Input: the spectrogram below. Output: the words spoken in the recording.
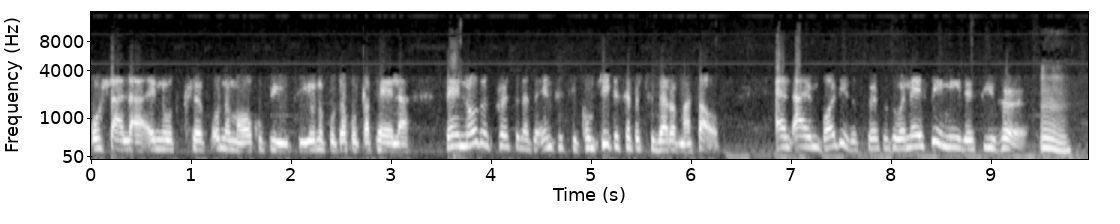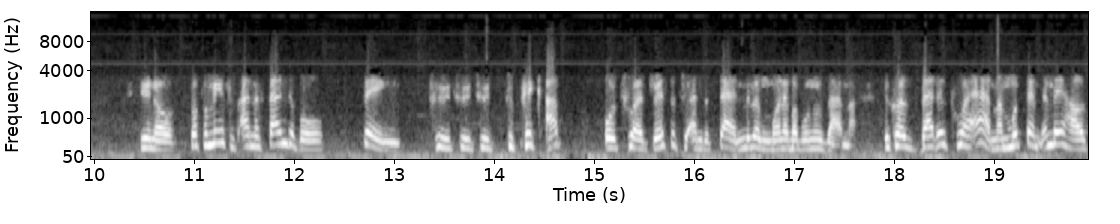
ohlala in North Cliff, onoma wakho beauty, onobhuti wakho qaphela. They know this person as an entity completely separate to that of myself. And I embody this person. So when they see me, they see her. Mm. You know, so for me, it's an understandable thing to, to, to, to pick up or to address or to understand. Maybe ngibona babona uZama. Because that is who I am. I'm with them in their house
